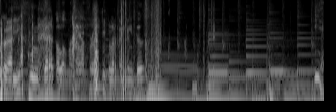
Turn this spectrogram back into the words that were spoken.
lebih, lebih vulgar kalau masalah flirt, flirting itu. Iya.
